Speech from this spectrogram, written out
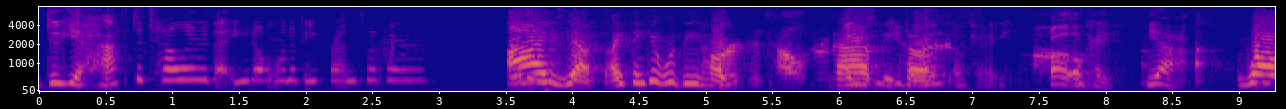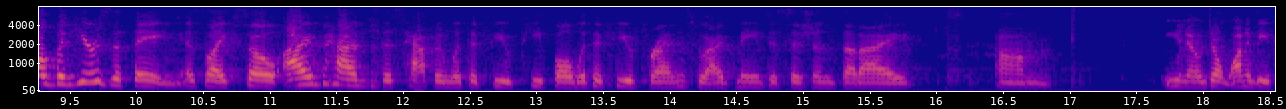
do you have to tell her that you don't want to be friends with her? I yes, I think it would be hard to tell her that oh, because okay. Oh, okay. Yeah. Well, but here's the thing: is like so I've had this happen with a few people, with a few friends who I've made decisions that I, um, you know, don't want to be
